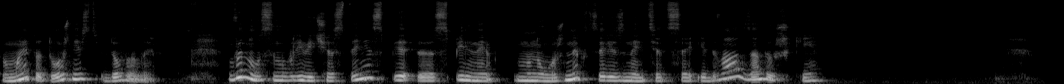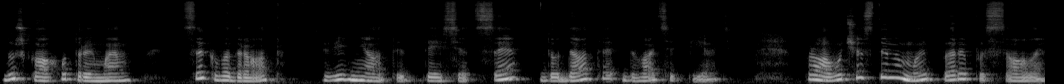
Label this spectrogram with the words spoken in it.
то ми тотожність довели. Виносимо в лівій частині е, спільний множник, це різниця С і 2 за дужки. В дужках отримаємо С квадрат відняти 10С, додати 25. Праву частину ми переписали.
